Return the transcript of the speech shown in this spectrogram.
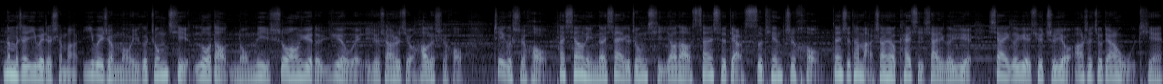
那么这意味着什么？意味着某一个中气落到农历朔望月的月尾，也就是二十九号的时候。这个时候，它相邻的下一个中气要到三十点四天之后，但是它马上要开启下一个月，下一个月却只有二十九点五天，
